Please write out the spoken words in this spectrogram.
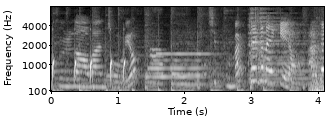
불러만 줘요 하고 싶은 말? 퇴근할게요. 안 돼!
